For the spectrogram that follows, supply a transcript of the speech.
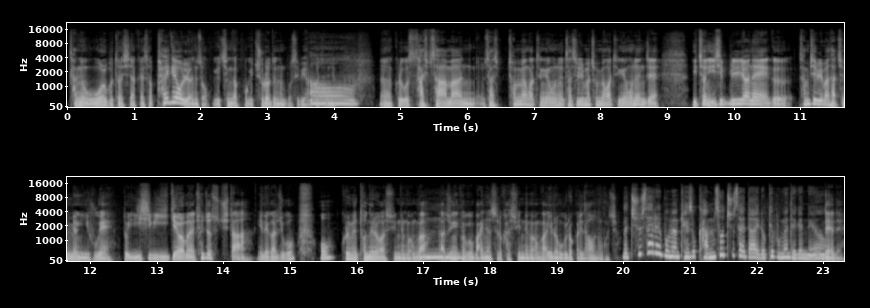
작년 5월부터 시작해서 8개월 연속 이 증가폭이 줄어드는 모습이었거든요. 어. 어, 그리고 44만 40 1000명 같은 경우는 41만 1000명 같은 경우는 이제 2021년에 그 31만 4천 명 이후에 또 22개월 만에 최저 수치다. 이래 가지고 어, 그러면 더 내려갈 수 있는 건가? 음. 나중에 결국 마이너스로 갈 수 있는 건가? 이런 우려까지 나오는 거죠. 그러니까 추세를 보면 계속 감소 추세다 이렇게 보면 되겠네요. 네, 네.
